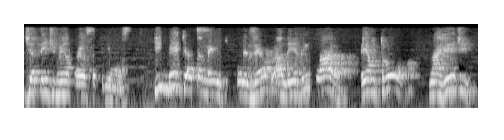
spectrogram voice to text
de atendimento a essa criança. Imediatamente, por exemplo, a lei é bem clara, entrou na rede,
